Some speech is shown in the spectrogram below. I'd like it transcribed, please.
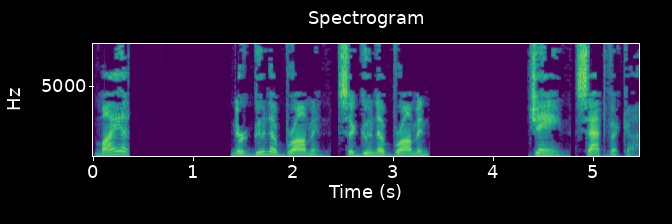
Maya Nirguna Brahman, Saguna Brahman Jain Sattvika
